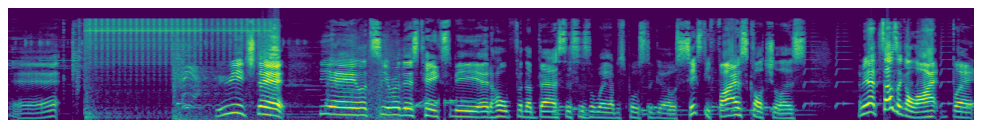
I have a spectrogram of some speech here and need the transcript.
Eh. We reached it! Yay, let's see where this takes me and hope for the best. This is the way I'm supposed to go. 65 Skulltulas. I mean, that sounds like a lot, but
